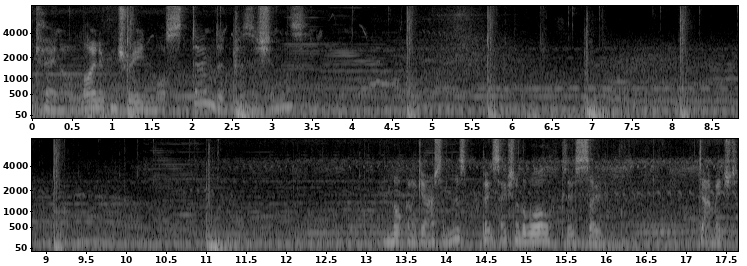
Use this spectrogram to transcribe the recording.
Okay, now line infantry in more standard positions. Garrison this bit section of the wall because it's so damaged.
